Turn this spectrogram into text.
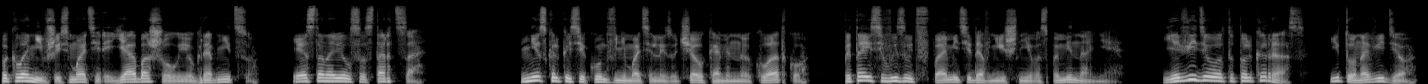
Поклонившись матери, я обошел ее гробницу и остановился с торца. Несколько секунд внимательно изучал каменную кладку, пытаясь вызвать в памяти давнишние воспоминания. Я видел это только раз, и то на видео,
